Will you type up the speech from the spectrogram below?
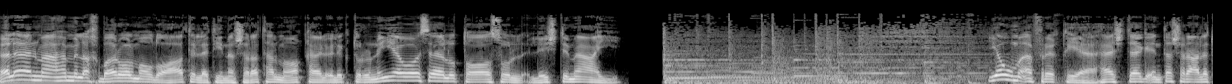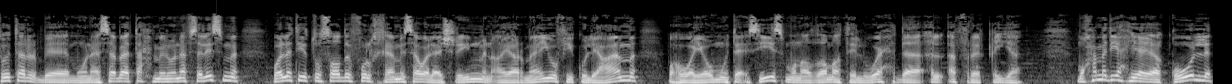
الآن مع أهم الأخبار والموضوعات التي نشرتها المواقع الإلكترونية ووسائل التواصل الاجتماعي. يوم أفريقيا. هاشتاج انتشر على تويتر بمناسبة تحمل نفس الاسم والتي تصادف الخامس والعشرين من أيار مايو في كل عام وهو يوم تأسيس منظمة الوحدة الأفريقية. محمد يحيى يقول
